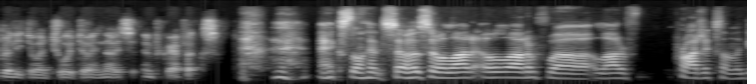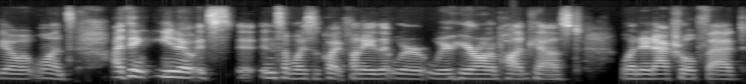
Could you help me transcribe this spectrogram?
really do enjoy doing those infographics. Excellent. So, so a lot, a lot of, uh, a lot of projects on the go at once. I think you know it's in some ways it's quite funny that we're we're here on a podcast when in actual fact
